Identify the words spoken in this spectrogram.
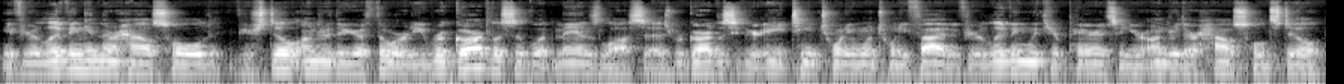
if you're living in their household, if you're still under their authority, regardless of what man's law says, regardless if you're 18, 21, 25, if you're living with your parents and you're under their household still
